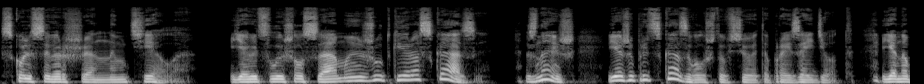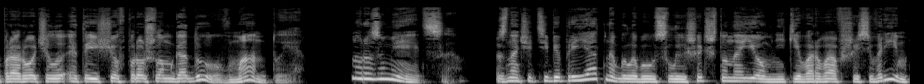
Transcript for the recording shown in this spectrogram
сколь совершенным тело. Я ведь слышал самые жуткие рассказы. Знаешь, я же предсказывал, что все это произойдет. Я напророчил это еще в прошлом году, в Мантуе. Ну, разумеется. Значит, тебе приятно было бы услышать, что наемники, ворвавшись в Рим,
